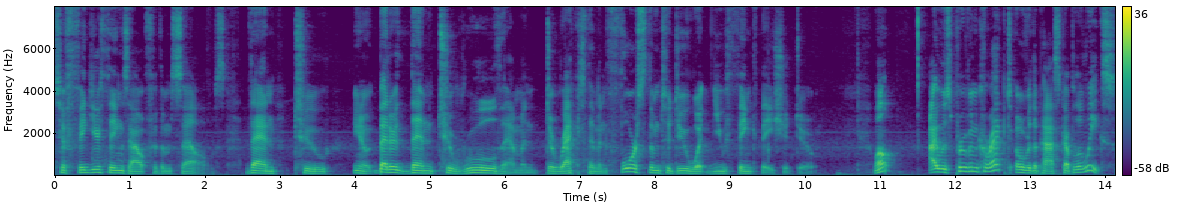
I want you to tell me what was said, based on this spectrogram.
to figure things out for themselves than to you know, better than to rule them and direct them and force them to do what you think they should do. Well, I was proven correct over the past couple of weeks.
